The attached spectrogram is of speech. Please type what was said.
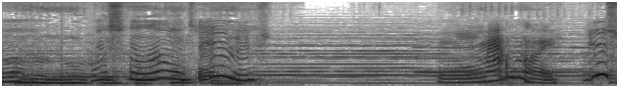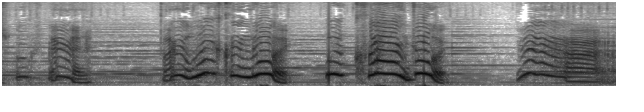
Lot of damage. My boy, this looks bad. But we can do it. We can do it. Yeah.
